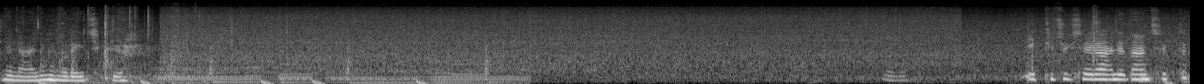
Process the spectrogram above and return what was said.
şelalenin oraya çıkıyor. İlk küçük şelaleden çıktık.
